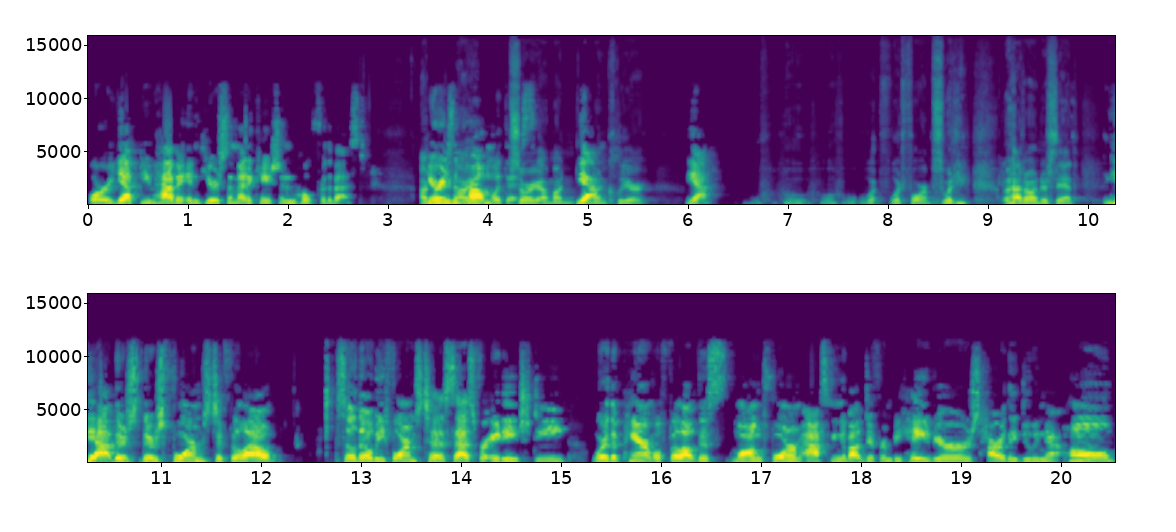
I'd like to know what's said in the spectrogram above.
Or, yep, you have it, and here's some medication and hope for the best. Here is the problem with this. Sorry, I'm, un, yeah. I'm unclear. Yeah. What what forms? What do you, I don't understand. Yeah, there's there's forms to fill out. So there'll be forms to assess for ADHD where the parent will fill out this long form asking about different behaviors, how are they doing at home,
